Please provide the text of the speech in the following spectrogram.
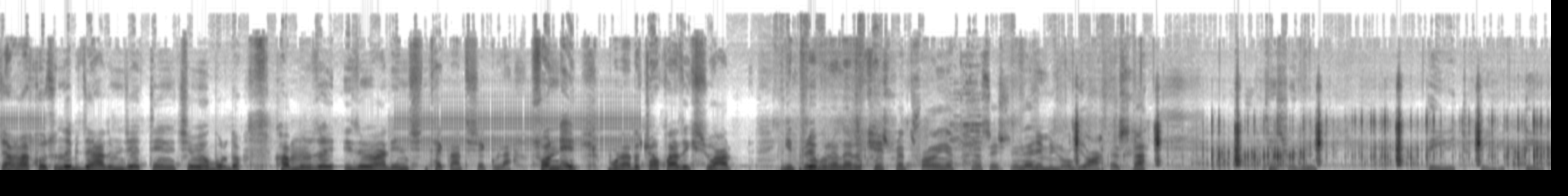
Canlar konusunda bize yardımcı ettiğin için ve burada kalmamıza izin verdiğin için tekrar teşekkürler. Son değil. Burada çok fazla kişi var. Git ve buraları keşfet falan yapan seçtiğinden emin oluyor arkadaşlar. Keşfedin. Değil, değil, değil.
